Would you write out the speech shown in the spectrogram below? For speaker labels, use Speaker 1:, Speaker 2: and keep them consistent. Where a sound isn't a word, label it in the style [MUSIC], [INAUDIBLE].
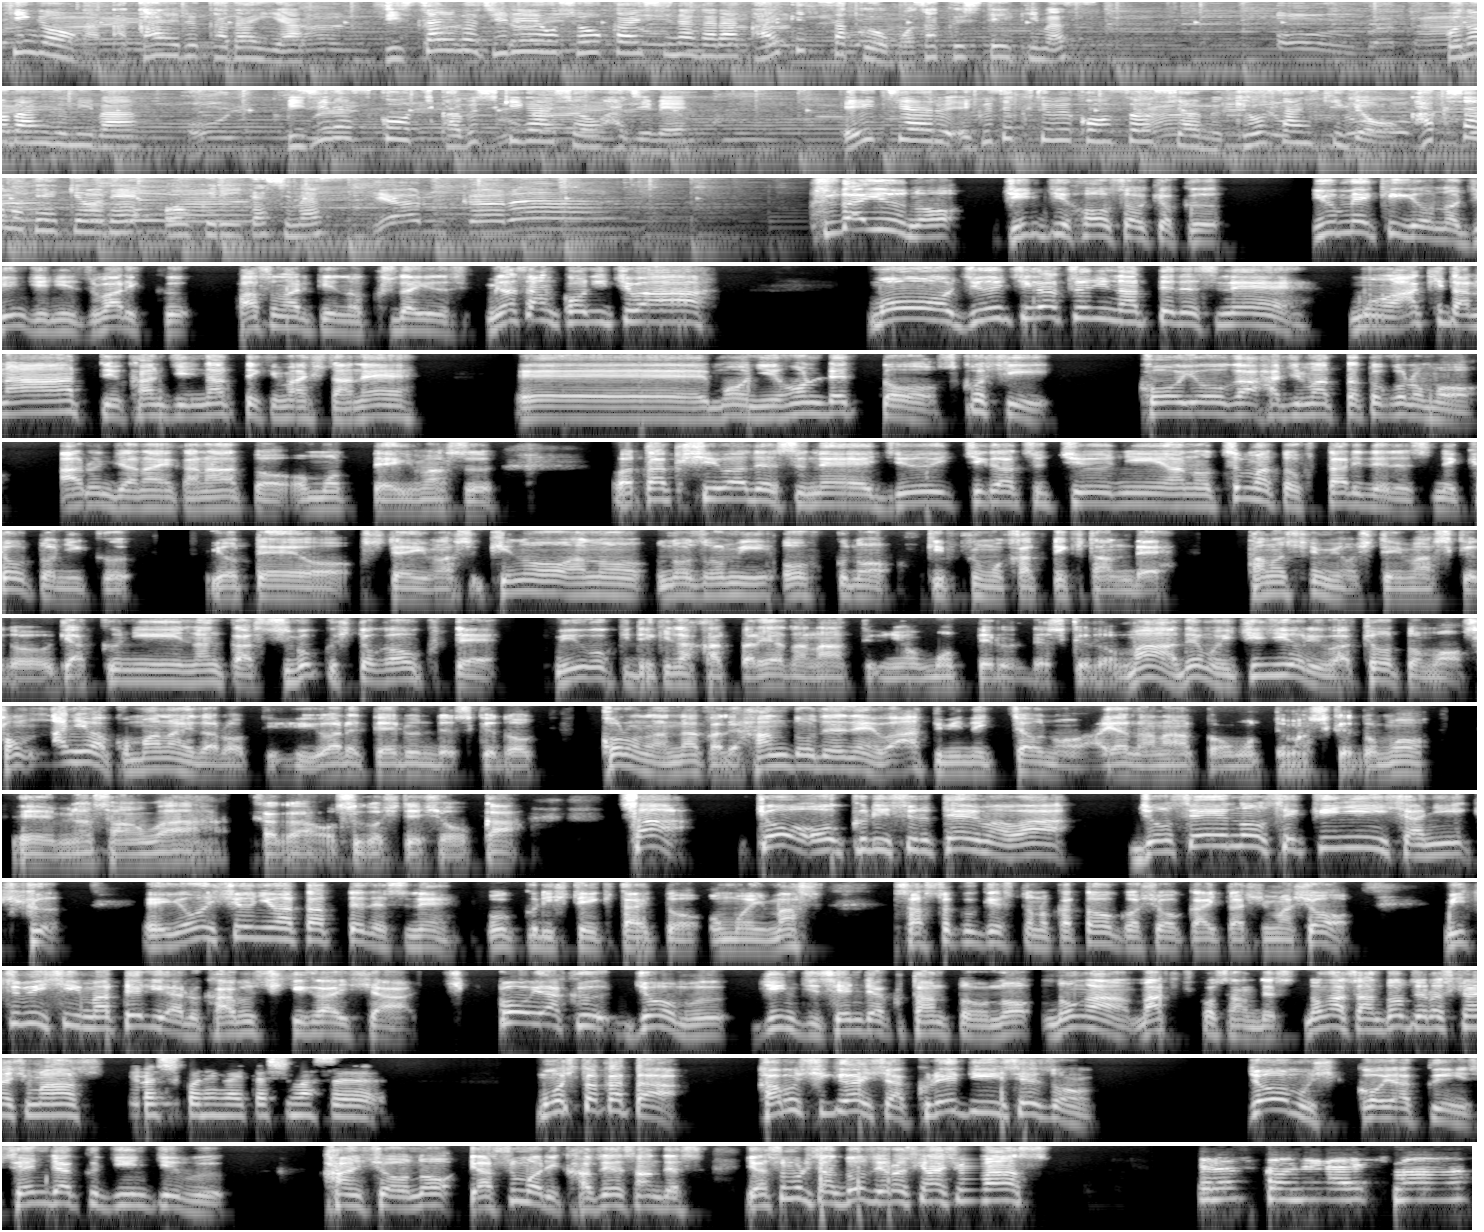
Speaker 1: 企業が抱える課題や実際の事例を紹介しながら解決策を模索していきます。この番組はビジネスコーチ株式会社をはじめ HR エグゼクティブコンソーシアム協賛企業各社の提供でお送りいたします。
Speaker 2: 楠田優の人事放送局有名企業の人事にズバリックパーソナリティの楠田優です。皆さんこんにちは。もう11月になってですね、もう秋だなーっていう感じになってきましたね。えー、もう日本列島、少し紅葉が始まったところもあるんじゃないかなと思っています。私はですね、11月中にあの妻と2人でですね、京都に行く予定をしています。昨日、あの、のぞみ往復の切符も買ってきたんで、楽しみをしていますけど、逆になんかすごく人が多くて、身動きできなかったら嫌だなっていうふうに思ってるんですけど、まあでも一時よりは京都もそんなには混まないだろうっていうふうに言われてるんですけど、コロナの中で反動でね、わーってみんな行っちゃうのは嫌だなと思ってますけども、えー、皆さんはいかがお過ごしでしょうか。さあ、今日お送りするテーマは、女性の責任者に聞く。えー、4週にわたってですね、お送りしていきたいと思います。早速ゲストの方をご紹介いたしましょう。三菱マテリアル株式会社執行役常務人事戦略担当の野川真紀子さんです。野川さんどうぞよろしくお願いします。
Speaker 3: よろしくお願いいたします。
Speaker 2: もう一方、株式会社クレディセゾン常務執行役員戦略人事部鑑賞の安森和恵さんです。安森さんどうぞよろしくお願いします。
Speaker 4: よろしくお願いしま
